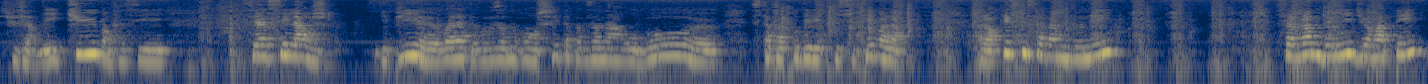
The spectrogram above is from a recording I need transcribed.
tu peux faire des cubes. Enfin, c'est assez large. Et puis, euh, voilà, tu n'as pas besoin de brancher, tu n'as pas besoin d'un robot. Euh, si tu n'as pas trop d'électricité, voilà. Alors, qu'est-ce que ça va me donner? Ça va me donner du râpé,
